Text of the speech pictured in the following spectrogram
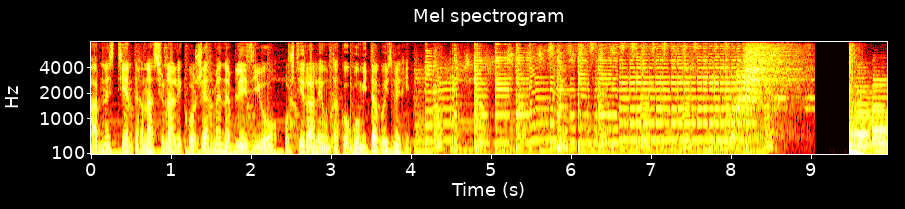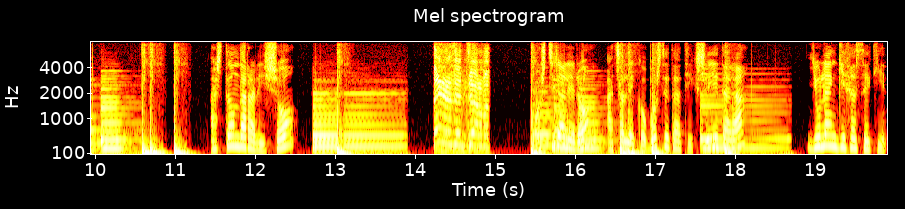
Amnestia Internacionaleko Germen Blezio ostirale untako gomitako izberin. Aste ondarrari so. Ladies and gentlemen ostiralero, atxaldeko bostetatik seietara, Julen Gijezekin.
